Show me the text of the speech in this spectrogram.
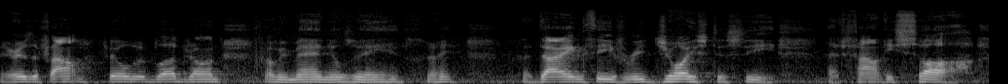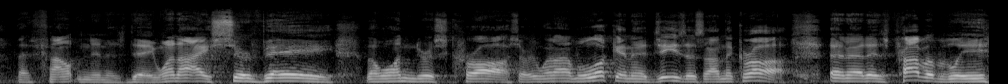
There is a fountain filled with blood drawn from Emmanuel's veins, right? The dying thief rejoiced to see that fountain. He saw that fountain in his day. When I survey the wondrous cross, or when I'm looking at Jesus on the cross, and that is probably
